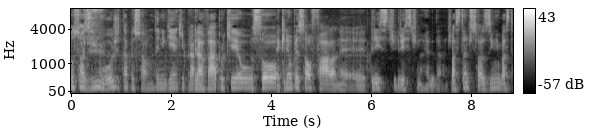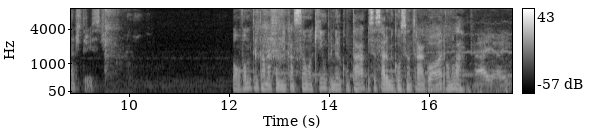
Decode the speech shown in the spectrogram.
Tô sozinho hoje, tá, pessoal? Não tem ninguém aqui pra gravar porque eu, eu sou. É que nem o pessoal fala, né? É triste. Triste, na realidade. Bastante sozinho e bastante triste. Bom, vamos tentar uma comunicação aqui, um primeiro contato. Necessário me concentrar agora. Vamos lá. ai, ai.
